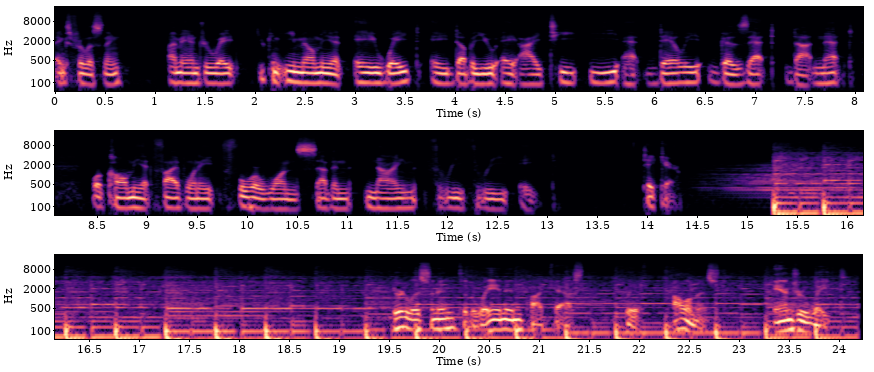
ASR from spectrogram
Thanks for listening. I'm Andrew Waite. You can email me at awaite, A-W-A-I-T-E, at dailygazette.net or call me at 518-417-9338. Take care. You're listening to the Weighing In podcast with columnist Andrew Waite.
